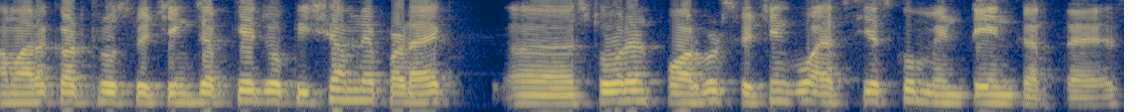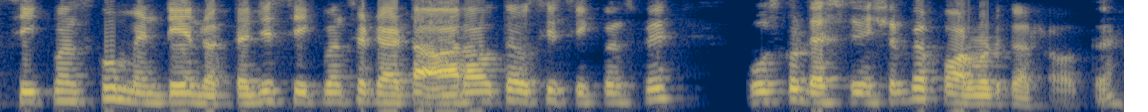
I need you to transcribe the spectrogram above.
हमारा कट थ्रू स्विचिंग जबकि जो पीछे हमने पढ़ा है स्टोर एंड फॉरवर्ड स्विचिंग वो एफसीएस को मेंटेन करता है। सीक्वेंस को मेंटेन रखता है। जिस सीक्वेंस से डाटा आ रहा होता है, उसी सीक्वेंस पे वो उसको डेस्टिनेशन पे फॉरवर्ड कर रहा होता है।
